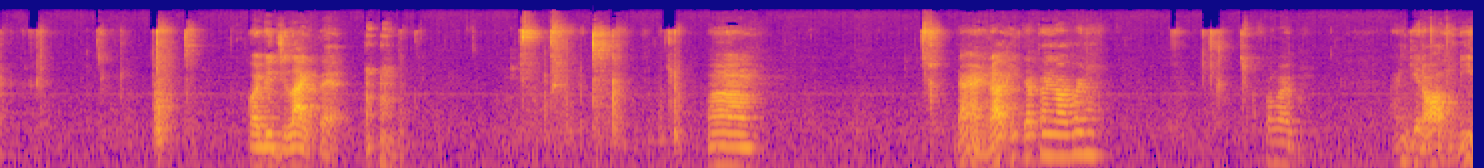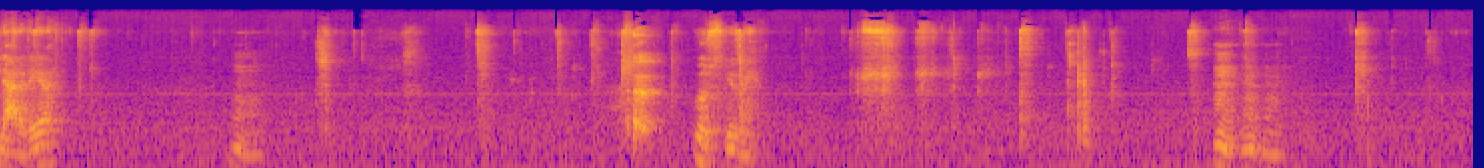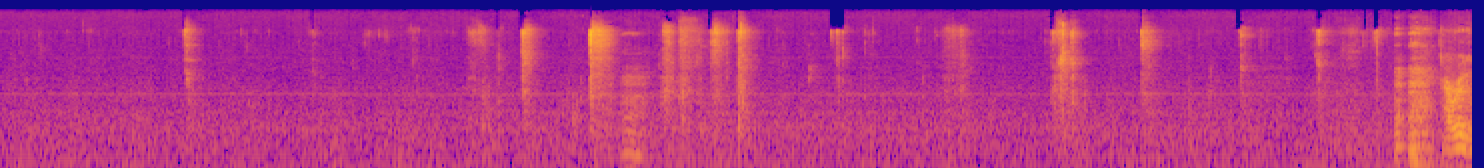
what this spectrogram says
Or did you like that? um, Dang, did I eat that thing already? I feel like I can get all the meat out of there. Mm. Ooh, excuse me. Mm, mm, mm.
